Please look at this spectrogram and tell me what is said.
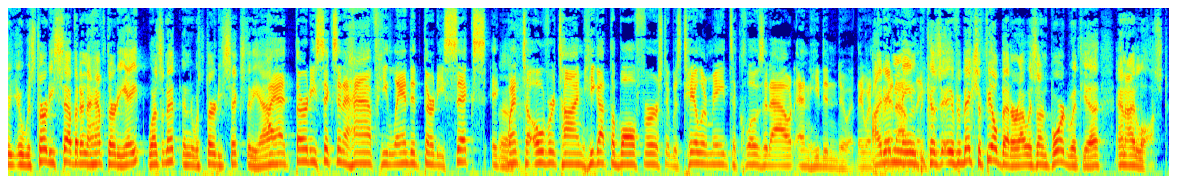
it was 37 and a half 38, wasn't it? And it was 36 that he had. I had 36 and a half. He landed 36. It Ugh. went to overtime. He got the ball first. It was tailor-made to close it out and he didn't do it. They went I didn't mean because if it makes you feel better, I was on board with you and I lost.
